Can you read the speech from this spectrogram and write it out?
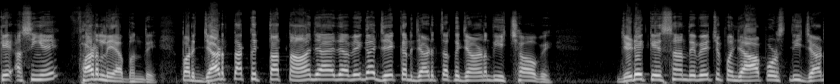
ਕਿ ਅਸੀਂ ਇਹ ਫੜ ਲਿਆ ਬੰਦੇ। ਪਰ ਜੜ ਤੱਕ ਤਾਂ ਤਾਂ ਜਾਇਆ ਜਾਵੇਗਾ, ਜੇਕਰ ਜੜ ਤੱਕ ਜਾਣ ਦੀ ਇੱਛਾ ਹੋਵੇ। ਜਿਹੜੇ ਕੇਸਾਂ ਦੇ ਵਿੱਚ ਪੰਜਾਬ ਪੁਲਿਸ ਦੀ ਜੜ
